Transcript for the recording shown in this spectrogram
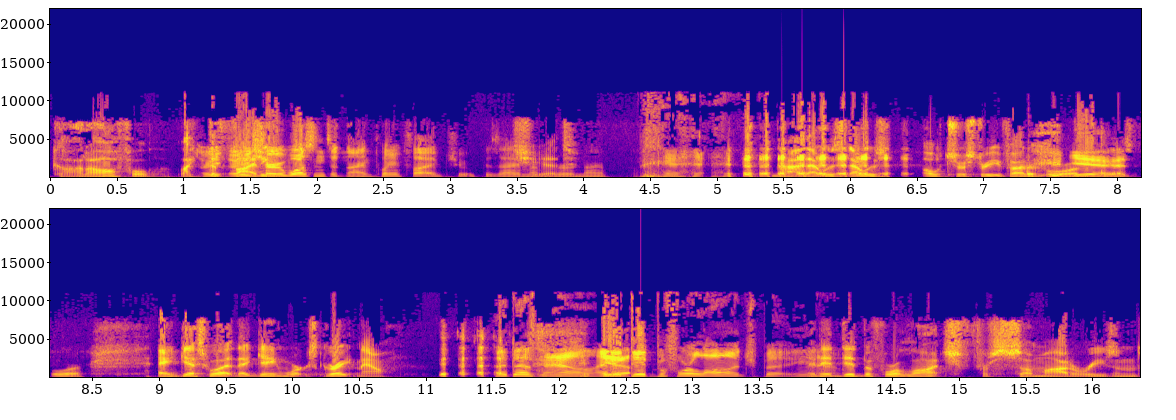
god awful. Like Are, the you, are you fighting. sure it wasn't a 9.5, Drew? Because I remember Shit. a 9. nah, that was that was Ultra Street Fighter Four on Yeah. the PS4. And guess what? That game works great now, It does now, and Yeah. it did before launch. But you and know. it did before launch for some odd reason.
